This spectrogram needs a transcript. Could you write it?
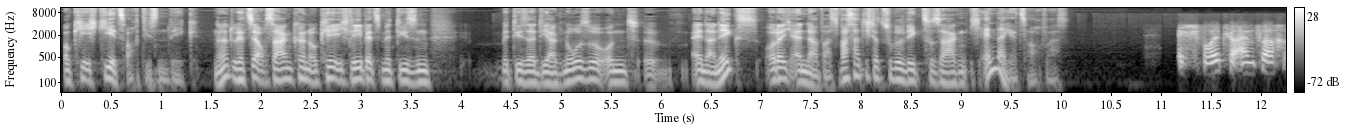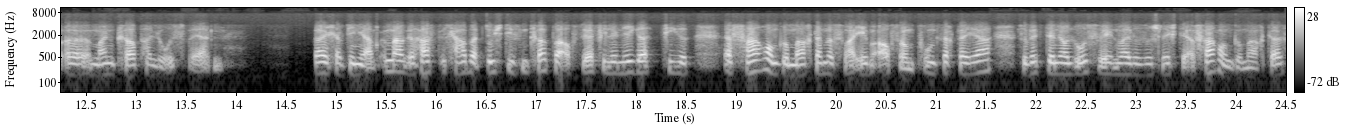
okay, ich gehe jetzt auch diesen Weg. Ne? Du hättest ja auch sagen können, okay, ich lebe jetzt mit diesem, mit dieser Diagnose und äh, ändere nichts oder ich ändere was. Was hat dich dazu bewegt zu sagen, ich ändere jetzt auch was? Ich wollte einfach äh, meinen Körper loswerden. Weil ich habe den ja auch immer gehasst. Ich habe durch diesen Körper auch sehr viele negative Erfahrungen gemacht. Und das war eben auch so ein Punkt, sagt er, ja, du willst den nur loswerden, weil du so schlechte Erfahrungen gemacht hast.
